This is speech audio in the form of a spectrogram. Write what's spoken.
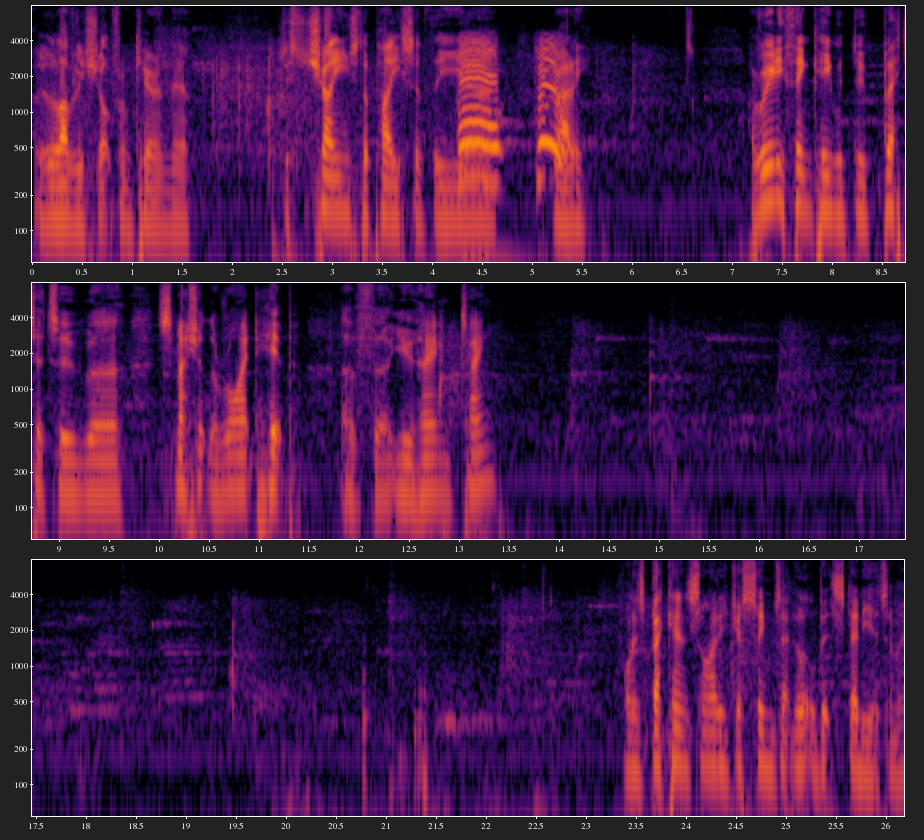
A lovely shot from Kieran there. Just changed the pace of the uh, rally. I really think he would do better to uh, smash at the right hip of uh, Yuehang Tang. On his backhand side, he just seems that little bit steadier to me.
